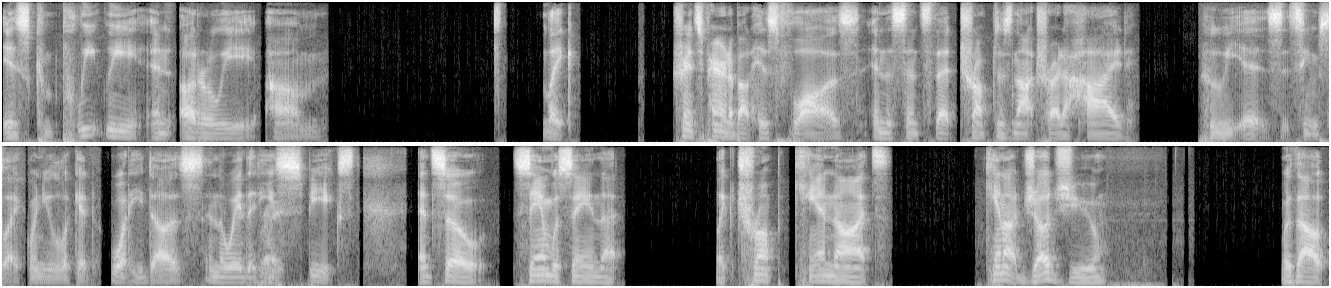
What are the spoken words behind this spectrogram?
is completely and utterly um like transparent about his flaws in the sense that Trump does not try to hide who he is. It seems like when you look at what he does and the way that he Right. speaks. And so Sam was saying that like Trump cannot cannot judge you without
